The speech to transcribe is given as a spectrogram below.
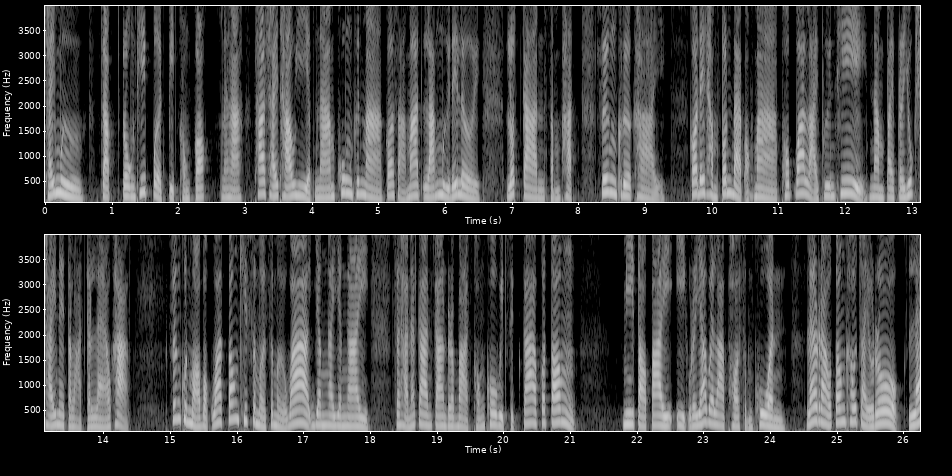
ใช้มือจับตรงที่เปิดปิดของก๊อกนะคะ ถ้าใช้เท้าเหยียบน้ำพุ่งขึ้นมาก็สามารถล้างมือได้เลย ลดการสัมผัส ซึ่งเครือข่ายก็ได้ทำต้นแบบออกมา พบว่าหลายพื้นที่นำไปประยุกต์ใช้ในตลาดกันแล้วค่ะ ซึ่งคุณหมอบอกว่าต้องคิดเสมอๆว่ายังไงยังไง สถานการณ์การระบาดของโควิด -19 ก็ต้อง มีต่อไปอีกระยะเวลาพอสมควร และเราต้องเข้าใจโรคและ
